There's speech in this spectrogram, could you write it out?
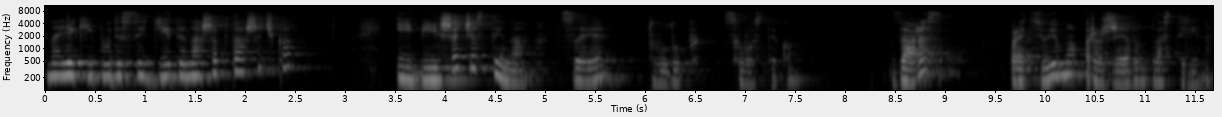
на якій буде сидіти наша пташечка. І більша частина це тулуб з хвостиком. Зараз працюємо рожевим пластиліном.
